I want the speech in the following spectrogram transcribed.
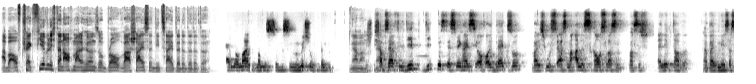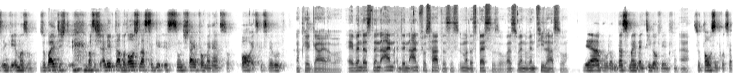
Aber auf Track 4 will ich dann auch mal hören, so, Bro, war scheiße, die Zeit, da, da, da, da. Ja, normal. Man muss so ein bisschen eine Mischung finden. Ja, Mann. Ich, ich ja. habe sehr viel Deep, Deepness, deswegen heißt sie auch All Black so, weil ich musste erstmal alles rauslassen, was ich erlebt habe. Bei mir ist das irgendwie immer so. Sobald ich, was ich erlebt habe, rauslasse, ist so ein Stein vor mein Herz so. Boah, jetzt geht's mir gut. Okay, geil, aber ey, wenn das den, Ein den Einfluss hat, das ist immer das Beste so, weißt du, wenn du Ventil hast so. Ja, Bruder, das ist mein Ventil auf jeden Fall. Ja. Zu 1000 Prozent.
